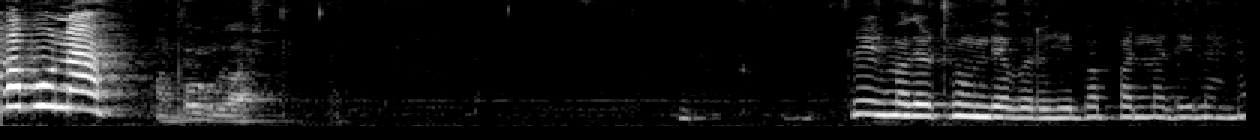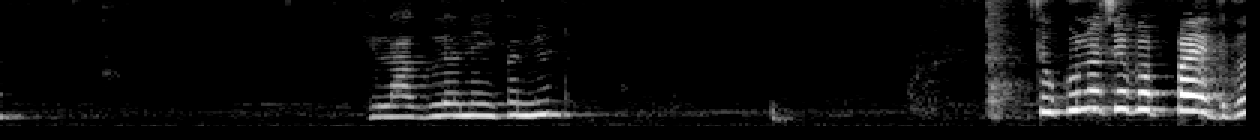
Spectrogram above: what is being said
बाबू ना. हा फ्रीजमध्ये ठेवून द्या बरं. हे बाप्पांना दिलंय ना. हे लागलं नाही का नीट? तू कुणाचे पप्पा आहेत ग?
